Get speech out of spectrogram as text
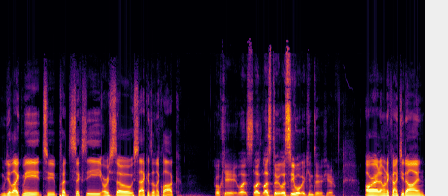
Would you like me to put 60 or so seconds on the clock? Okay, let's let, let's do it. Let's see what we can do here. All right, I'm gonna count you down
